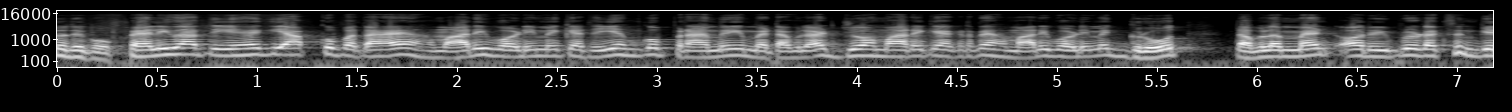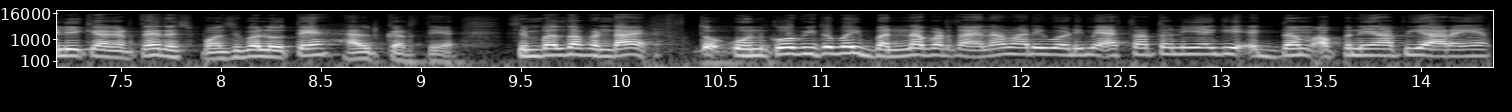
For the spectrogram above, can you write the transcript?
तो देखो, पहली बात यह है कि आपको पता है हमारी बॉडी में क्या चाहिए? हमको प्राइमरी मेटाबोलाइट जो हमारे क्या करते हैं? हमारी बॉडी में ग्रोथ डेवलपमेंट और रिप्रोडक्शन के लिए क्या करते हैं? रिस्पॉन्सिबल होते हैं हेल्प करते हैं। सिंपल सा फंडा है। तो उनको भी तो भाई बनना पड़ता है ना हमारी बॉडी में। ऐसा तो नहीं है कि एकदम अपने आप ही आ रहे हैं,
